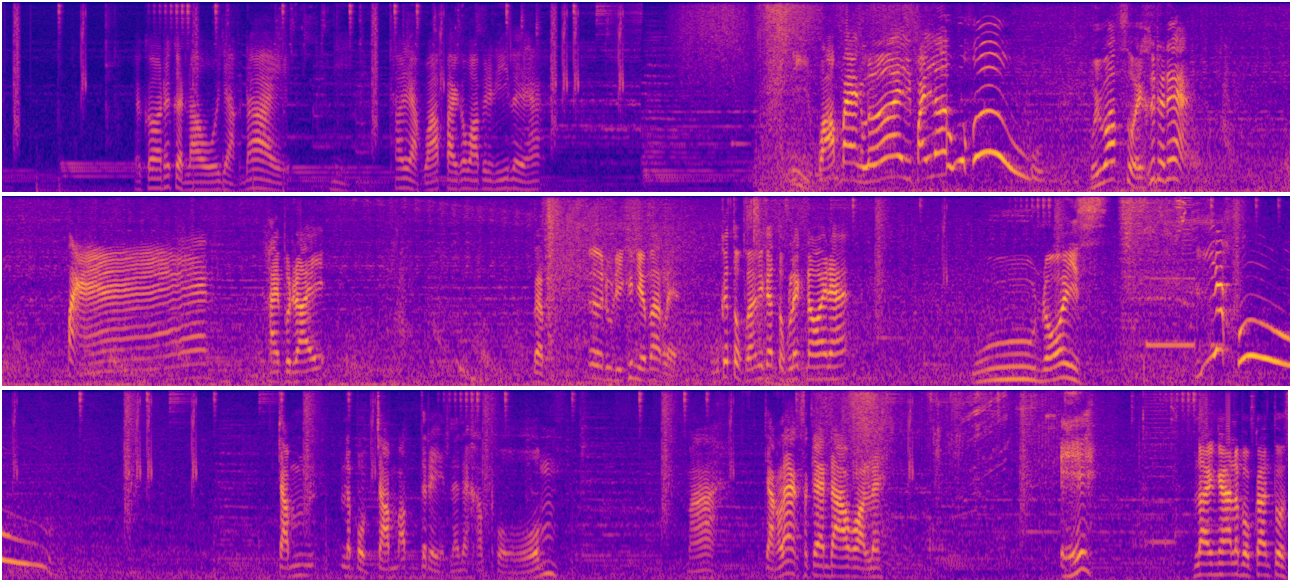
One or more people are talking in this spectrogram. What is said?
แล้วก็ถ้าเกิดเราอยากได้ นี่ ถ้าอยากว้าไปก็ว้าร์ปไปในนี้เลยฮะ นี่ว้าแม่งเลย ไปเลยวู้ฮู้ หุยวาร์ปสวยขึ้นนะเนี่ยแปนไฮเปอร์ไรแบบเออดูดีขึ้นเยอะมากเลยโอ้อู้กระตุกนะมีกระตุกเล็กน้อยนะอู้นอยส์ย h ฮูจำระบบจำอัปเดตแล้วนะครับผม มาอย่างแรกสแกนดาวก่อนเลย เอ๊ะ รายงานระบบการตรวจ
